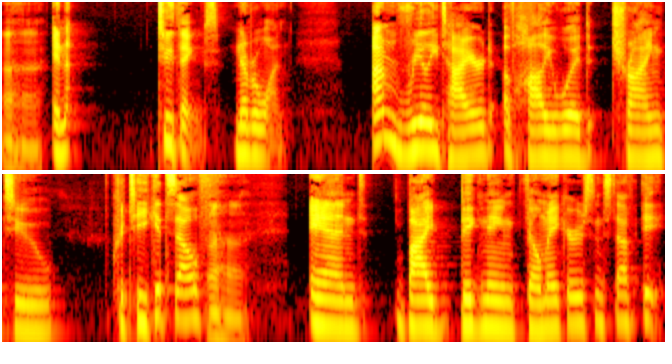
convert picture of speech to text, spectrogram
Uh-huh. And two things. Number one, I'm really tired of Hollywood trying to critique itself and by big name filmmakers and stuff. It,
